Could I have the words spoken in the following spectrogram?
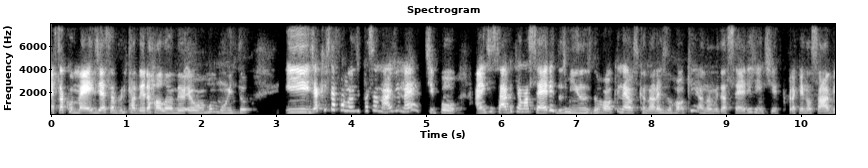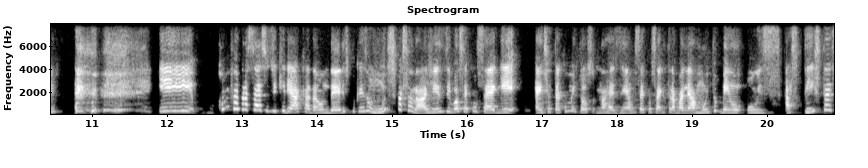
essa comédia, essa brincadeira rolando, eu, eu amo muito. E já que está falando de personagem, né? Tipo, a gente sabe que é uma série dos meninos do rock, né? Os Canários do Rock é o nome da série, gente, para quem não sabe. e como foi o processo de criar cada um deles? Porque são muitos personagens e você consegue, a gente até comentou na resenha, você consegue trabalhar muito bem os, as pistas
